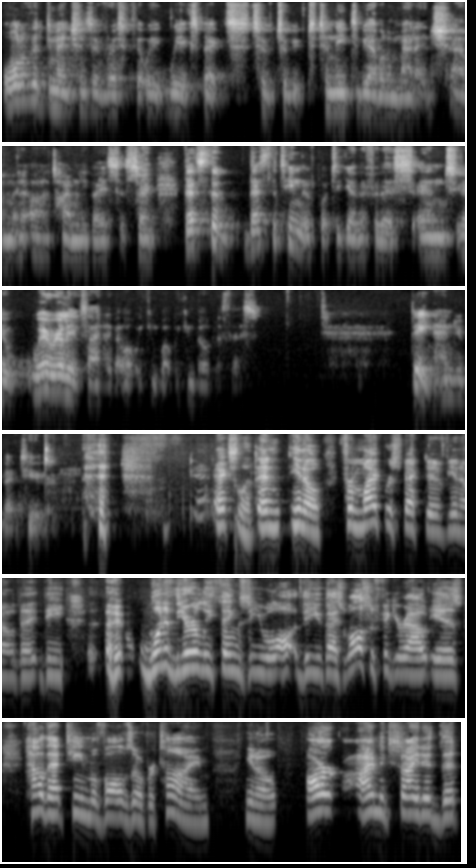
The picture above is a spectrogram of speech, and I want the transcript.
all of the dimensions of risk that we, we expect to, to, to need to be able to manage um, on a timely basis. So that's the that's the team that we've put together for this, and you know, we're really excited about what we can what we can build with this. Dean, hand you back to you. Excellent. And you know, from my perspective, you know, the the uh, one of the early things that you will that you guys will also figure out is how that team evolves over time. You know, our I'm excited that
